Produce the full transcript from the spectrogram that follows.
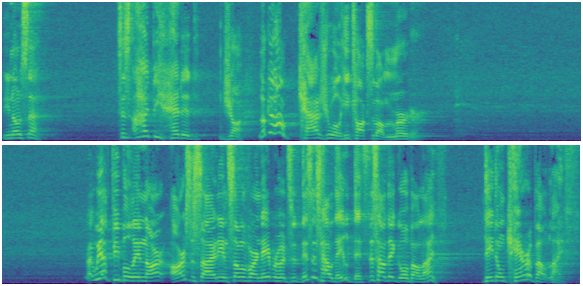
You notice that? He says, I beheaded John. Look at how casual he talks about murder. Right? We have people in our, our society and some of our neighborhoods, this is how they this is how they go about life. They don't care about life.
